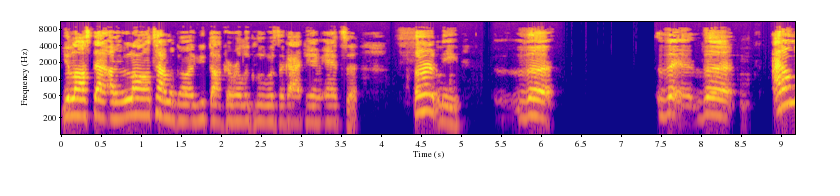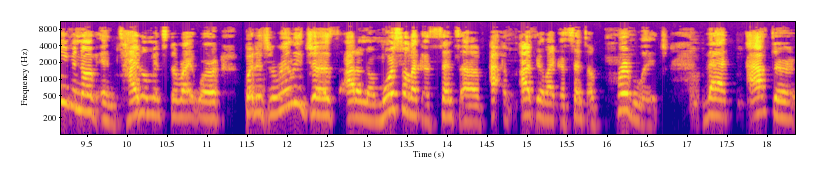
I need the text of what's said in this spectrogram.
you lost that a long time ago if you thought Gorilla Glue was the goddamn answer. Thirdly, the the the I don't even know if entitlement's the right word, but it's really just, I don't know, more so like a sense of, I, I feel like a sense of privilege that after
